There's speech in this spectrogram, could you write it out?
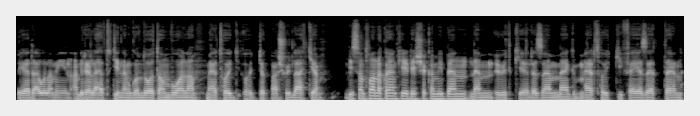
Például, ami, amire lehet, hogy én nem gondoltam volna, mert hogy, hogy tök máshogy látja. Viszont vannak olyan kérdések, amiben nem őt kérdezem meg, mert hogy kifejezetten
